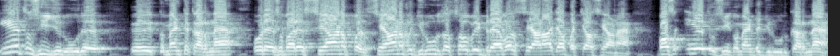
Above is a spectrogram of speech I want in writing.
ਇਹ ਤੁਸੀਂ ਜਰੂਰ ਕਮੈਂਟ ਕਰਨਾ ਹੈ ਔਰ ਇਸ ਬਾਰੇ ਸਿਆਣਪ ਸਿਆਣਪ ਜਰੂਰ ਦੱਸੋ ਵੀ ਡਰਾਈਵਰ ਸਿਆਣਾ ਜਾਂ ਬੱਚਾ ਸਿਆਣਾ ਹੈ। ਬਸ ਇਹ ਤੁਸੀਂ ਕਮੈਂਟ ਜਰੂਰ ਕਰਨਾ ਹੈ।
